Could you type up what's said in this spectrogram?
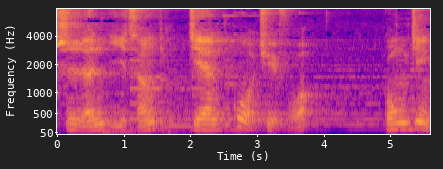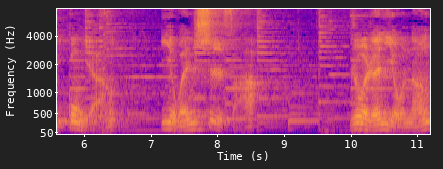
世人已曾见过去佛，恭敬供养，一闻是法。若人有能，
